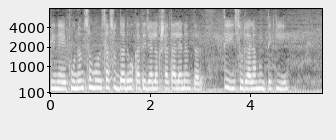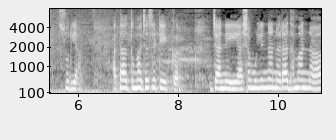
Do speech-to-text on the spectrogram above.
तिने पूनमसमोरचा सुद्धा धोका तिच्या लक्षात आल्यानंतर ती सूर्याला म्हणते की सूर्या आता तू माझ्यासाठी एक कर. ज्याने अशा मुलींना नराधमांना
